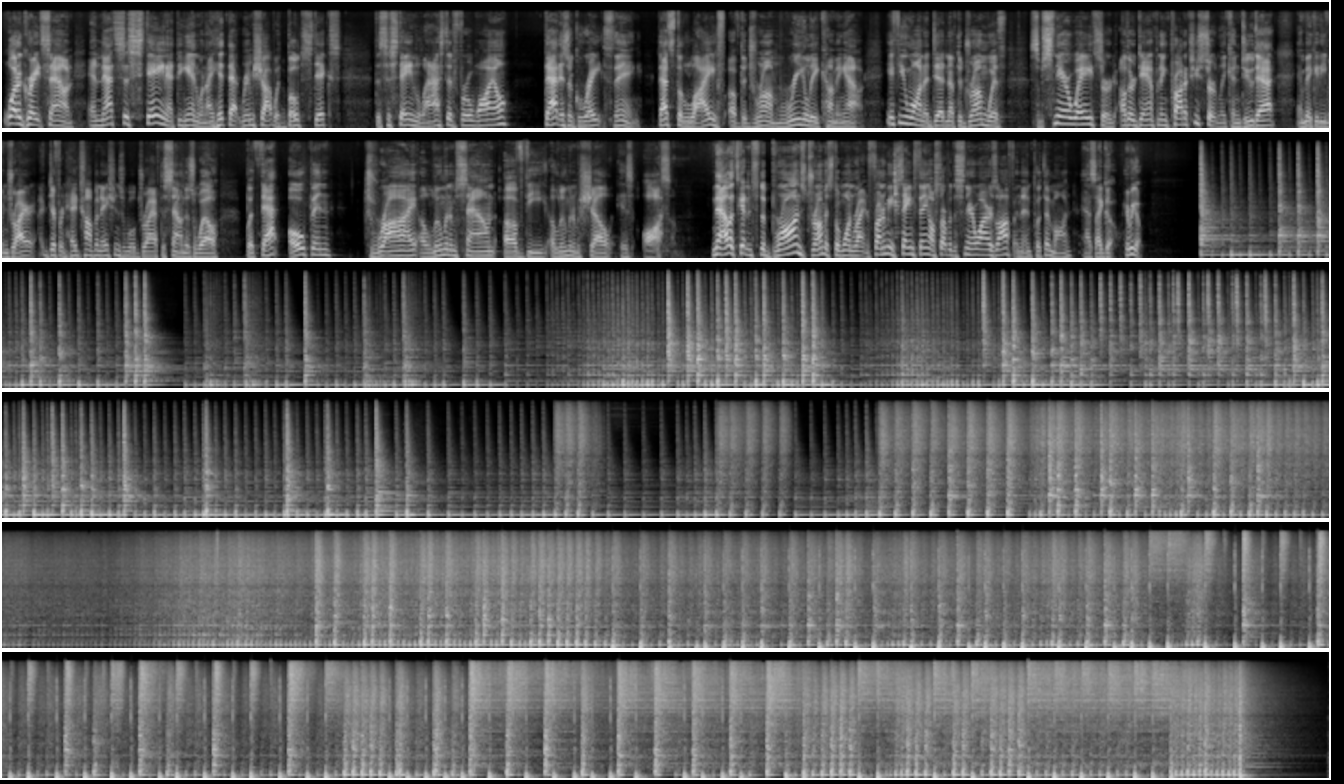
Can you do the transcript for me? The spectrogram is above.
What a great sound. And that sustain at the end, when I hit that rim shot with both sticks, the sustain lasted for a while. That is a great thing. That's the life of the drum really coming out. If you want to deaden up the drum with some snare weights or other dampening products, you certainly can do that and make it even drier. Different head combinations will dry up the sound as well. But that open, dry aluminum sound of the aluminum shell is awesome. Now let's get into the bronze drum. It's the one right in front of me. Same thing, I'll start with the snare wires off and then put them on as I go. Here we go.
